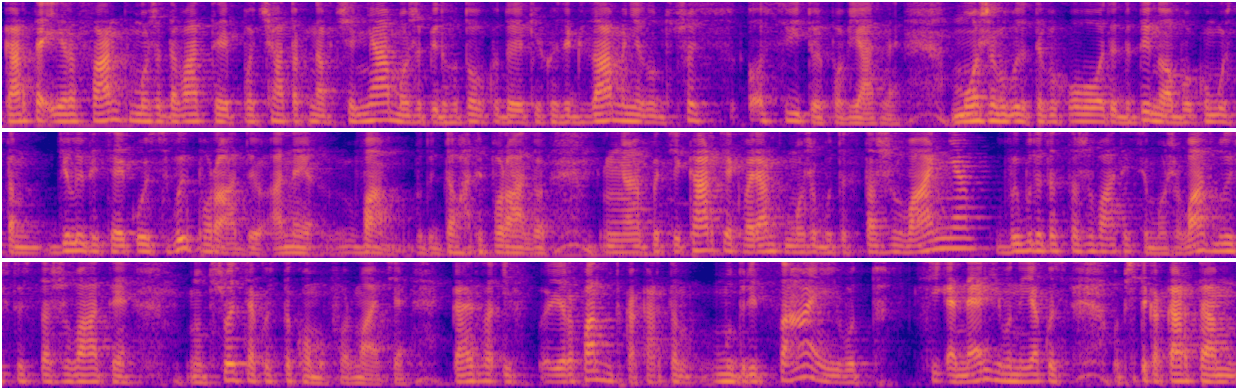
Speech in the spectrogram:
Карта Іерофант може давати початок навчання, може підготовку до якихось екзаменів, ну щось з освітою пов'язане. Може, ви будете виховувати дитину або комусь там ділитися якоюсь ви порадою, а не вам будуть давати пораду. По цій карті, як варіант, може бути стажування. Ви будете стажуватися, може вас будуть хтось стажувати. Ну, щось якось в такому форматі. Карта Іерофант ну, така карта мудреця, і от ці енергії вони якось взагалі така карта,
